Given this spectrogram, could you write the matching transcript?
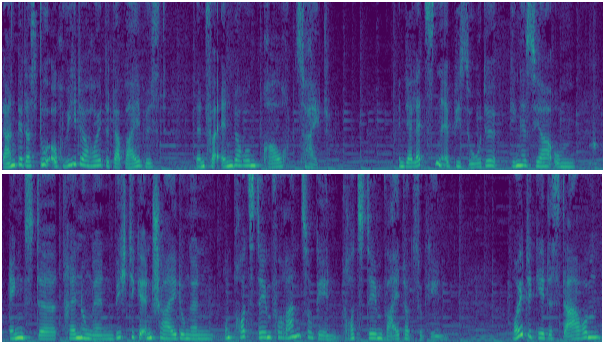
Danke, dass du auch wieder heute dabei bist, denn Veränderung braucht Zeit. In der letzten Episode ging es ja um Ängste, Trennungen, wichtige Entscheidungen und trotzdem voranzugehen, trotzdem weiterzugehen. Heute geht es darum,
